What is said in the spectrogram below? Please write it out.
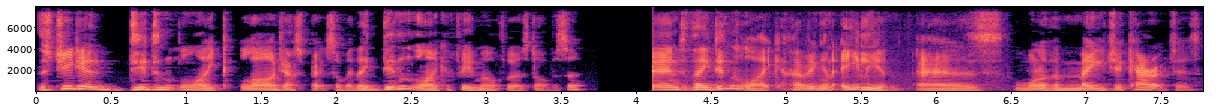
The studio didn't like large aspects of it. They didn't like a female first officer, and they didn't like having an alien as one of the major characters.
